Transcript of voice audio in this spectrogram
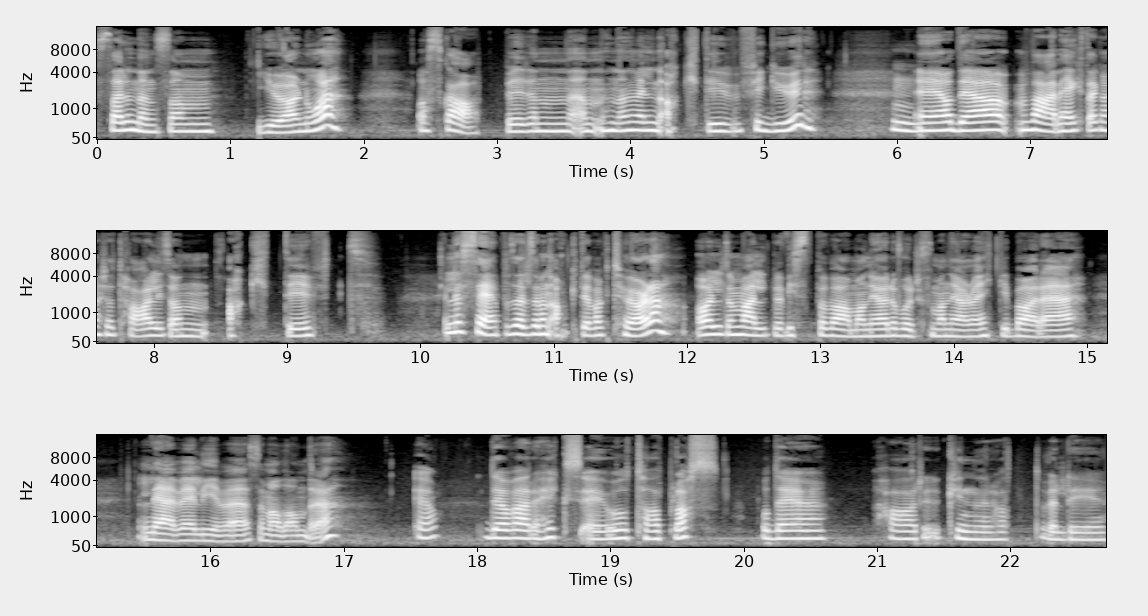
så er hun den som gjør noe. Og skaper en, en, en veldig aktiv figur. Mm. Eh, og det å være heks er kanskje å ta litt sånn aktivt Eller se på seg selv som en aktiv aktør, da. Og liksom være litt bevisst på hva man gjør, og hvorfor man gjør det, og ikke bare leve livet som alle andre. Ja. Det å være heks er jo å ta plass, og det har kvinner hatt veldig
